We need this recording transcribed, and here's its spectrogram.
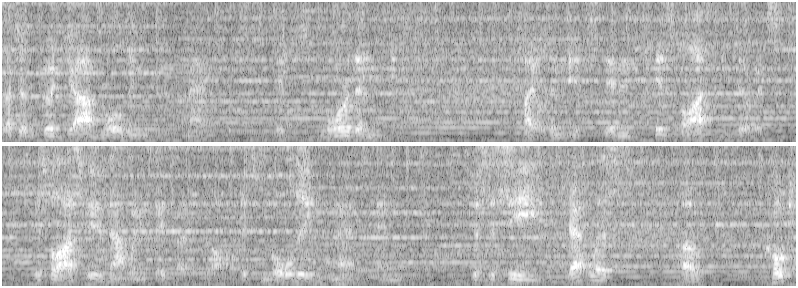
such a good job molding men. It's, it's more than titles, and it's, and it's his philosophy too. It's his philosophy is not winning state titles at all. It's molding men, and just to see that list of coaches,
